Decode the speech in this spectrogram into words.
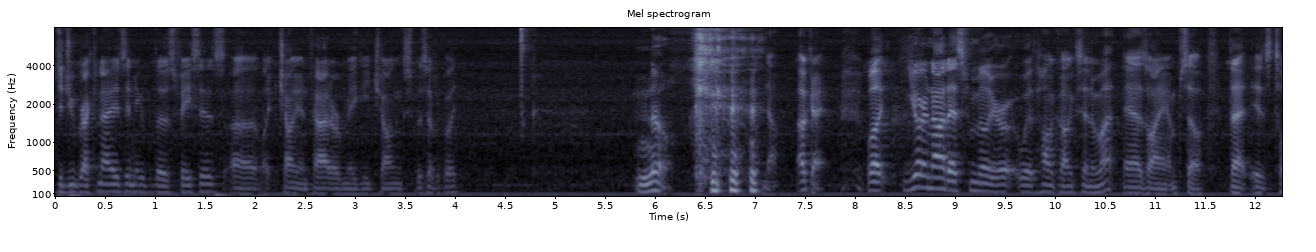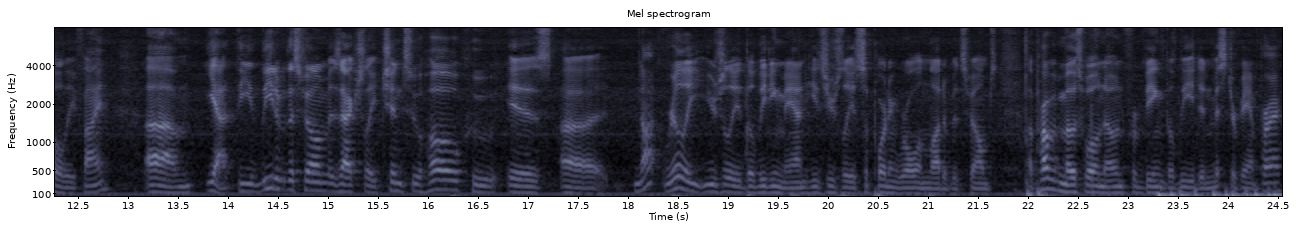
did you recognize any of those faces, like Chow Yun Fat or Maggie Cheung specifically? No. no. Okay. Well, you're not as familiar with Hong Kong cinema as I am, so that is totally fine. Um, yeah, the lead of this film is actually Chin Siu Ho, who is uh, not really usually the leading man. He's usually a supporting role in a lot of his films. Uh, probably most well known for being the lead in Mr. Vampire,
